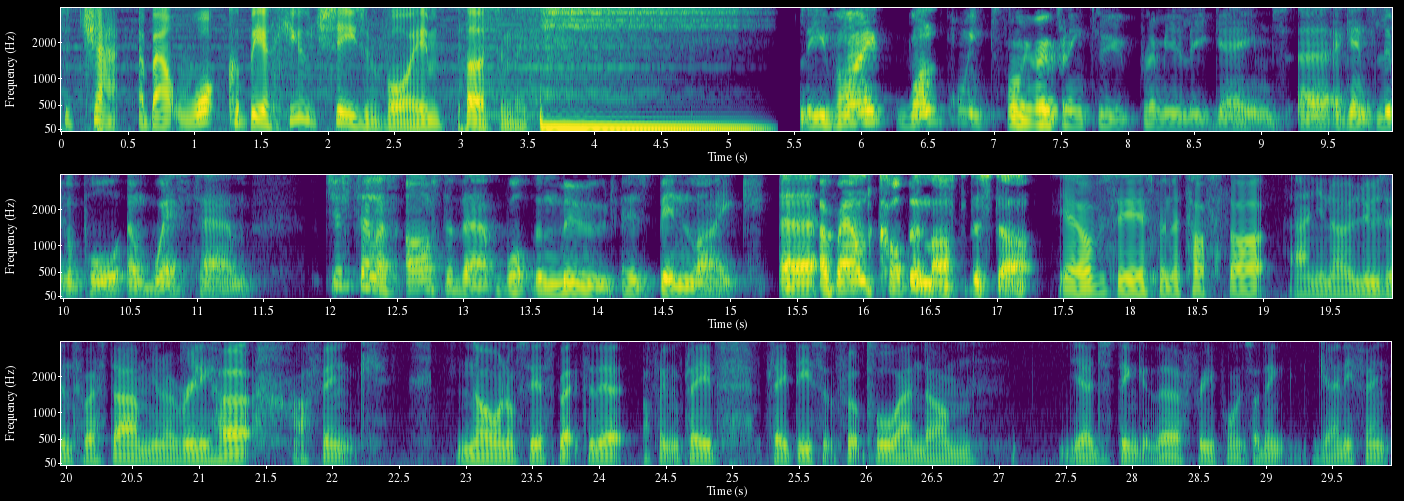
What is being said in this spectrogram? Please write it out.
to chat about what could be a huge season for him personally. Levi, one point from your opening two Premier League games uh, against Liverpool and West Ham. Just tell us after that what the mood has been like uh, around Cobham after the start. Yeah, obviously it's been a tough start, and you know losing to West Ham, you know, really hurt. I think no one obviously expected it. I think we played played decent football, and um, yeah, just didn't get the three points. I didn't get anything.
